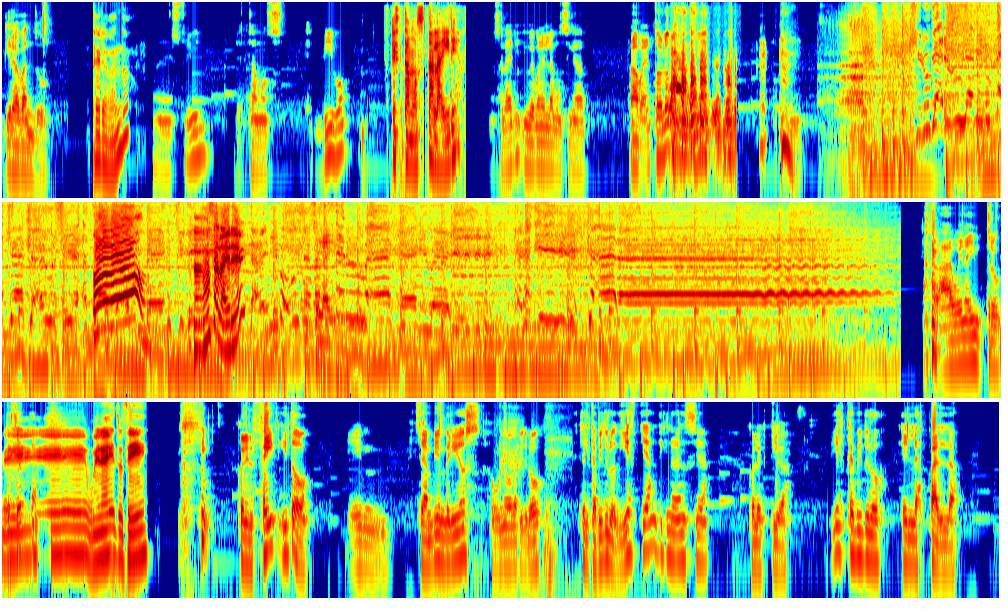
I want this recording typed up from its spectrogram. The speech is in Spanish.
grabando ¿Está grabando? en streaming. Ya estamos en vivo, Estamos al aire. estamos al aire y voy a poner la música. Vamos a poner todo loco. ¿sí? ¡Oh! ¿Estamos al aire? Estamos al aire. Ah, buena intro. Eh, buena intro, sí. Con el fade y todo. Em, sean bienvenidos a un nuevo capítulo. Este es el capítulo 10 ya de Ignorancia Colectiva. 10 capítulos en la espalda.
